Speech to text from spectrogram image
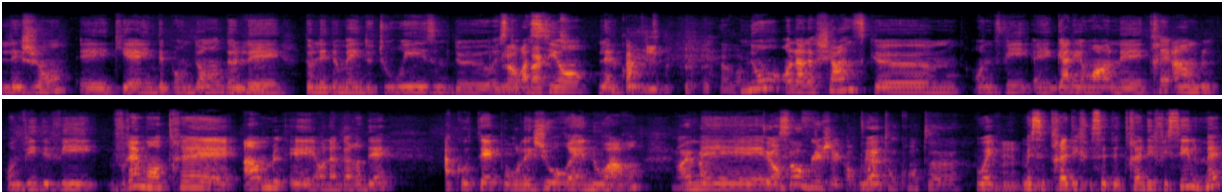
les gens et qui est indépendant dans, Mhm. les, dans les domaines de tourisme, de restauration, l'impact. Covid peut- a pu avoir. Nous, on a la chance que euh, on vit, et Gal et moi, on est très humble, on vit des vies vraiment très humbles et on a gardé à côté pour les jours euh, noirs. Ouais, bah, mais T'es un mais peu obligé quand t'es Oui. à ton compte. euh, oui, Mhm. mais c'est très c'était très difficile, mais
